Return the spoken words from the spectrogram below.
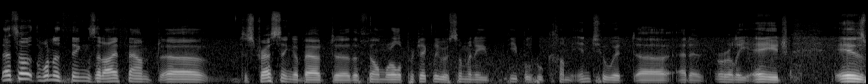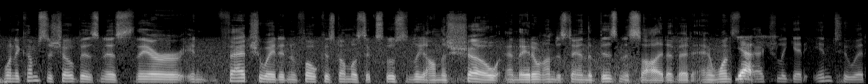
That's one of the things that I found uh, distressing about uh, the film world, particularly with so many people who come into it uh, at an early age, is when it comes to show business, they're infatuated and focused almost exclusively on the show, and they don't understand the business side of it. And once yes. they actually get into it,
